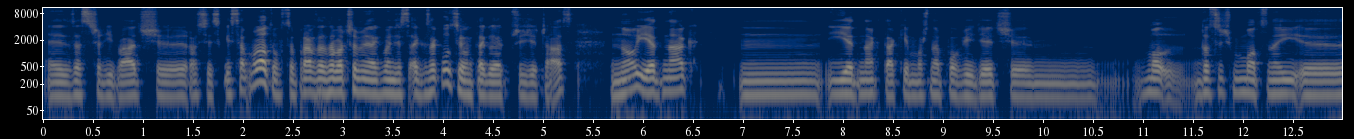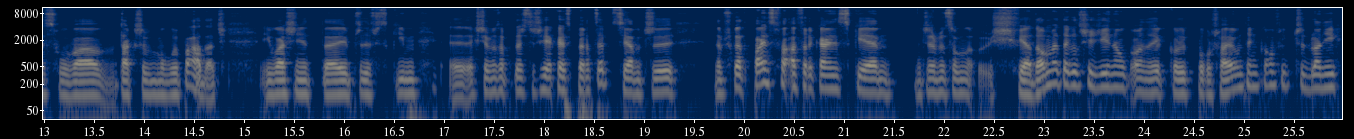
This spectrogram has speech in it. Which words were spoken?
e, zestrzeliwać e, rosyjskich samolotów. Co prawda zobaczymy jak będzie z egzekucją tego, jak przyjdzie czas. No jednak mm, jednak takie można powiedzieć dosyć mocnej słowa także mogły padać. I właśnie tutaj przede wszystkim chciałbym zapytać też jaka jest percepcja, czy na przykład państwa afrykańskie chociażby są no, świadome tego, co się dzieje, one jakkolwiek poruszają ten konflikt, czy dla nich,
